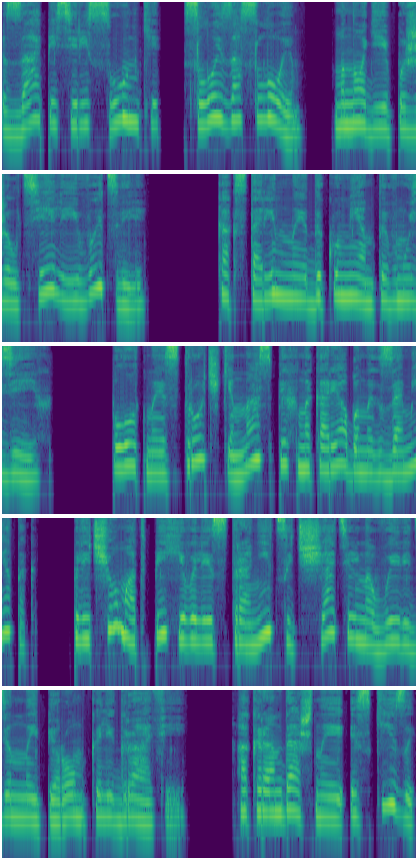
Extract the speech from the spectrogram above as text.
записи, рисунки, слой за слоем, многие пожелтели и выцвели, как старинные документы в музеях. Плотные строчки наспех накорябанных заметок плечом отпихивали страницы тщательно выведенной пером каллиграфии, а карандашные эскизы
